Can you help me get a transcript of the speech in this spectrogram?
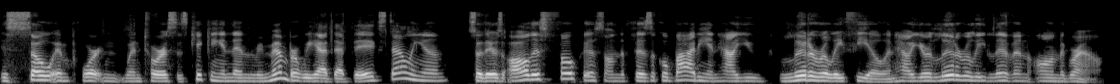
is so important when Taurus is kicking. And then remember, we had that big stellium so there's all this focus on the physical body and how you literally feel and how you're literally living on the ground.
